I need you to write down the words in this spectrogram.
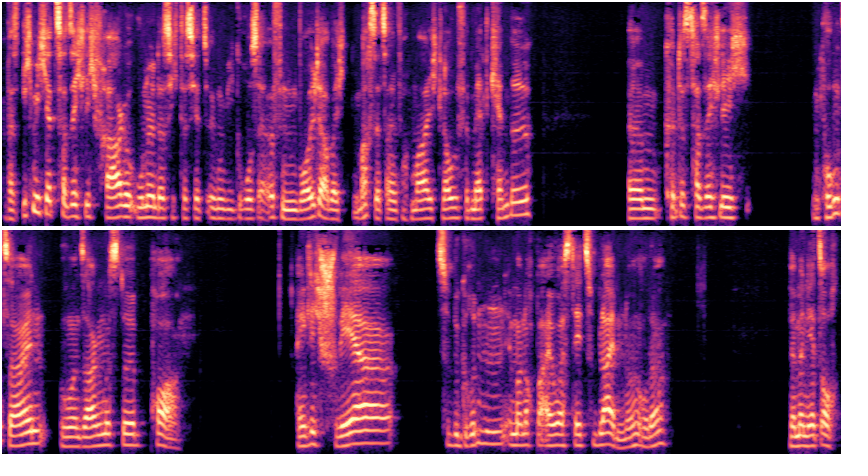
was ich mich jetzt tatsächlich frage, ohne dass ich das jetzt irgendwie groß eröffnen wollte, aber ich mache es jetzt einfach mal. Ich glaube, für Matt Campbell ähm, könnte es tatsächlich ein Punkt sein, wo man sagen müsste, boah, eigentlich schwer zu begründen, immer noch bei Iowa State zu bleiben, ne, oder? Wenn man jetzt auch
